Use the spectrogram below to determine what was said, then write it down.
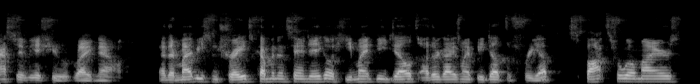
massive issue right now. And there might be some trades coming in San Diego. He might be dealt. Other guys might be dealt to free up spots for Will Myers.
